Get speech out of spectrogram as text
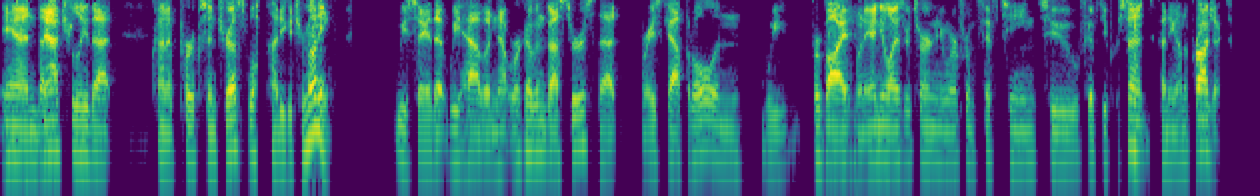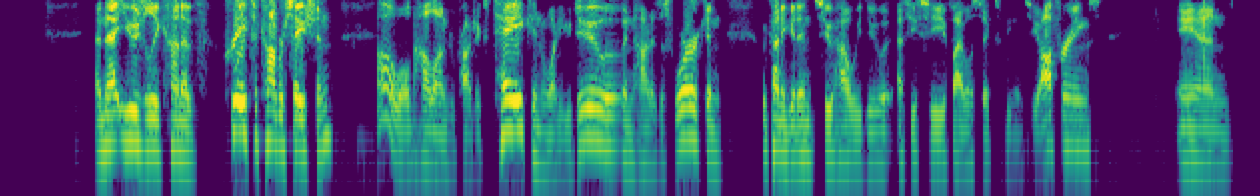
And naturally, that kind of perks interest. Well, how do you get your money? We say that we have a network of investors that raise capital and we provide an annualized return anywhere from 15 to 50%, depending on the project. And that usually kind of creates a conversation oh, well, how long do projects take and what do you do and how does this work? And we kind of get into how we do SEC 506 B and C offerings and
